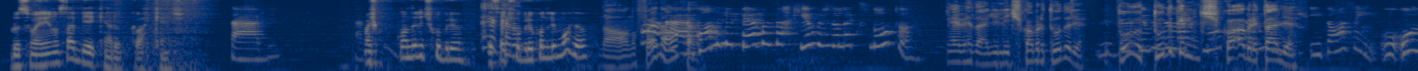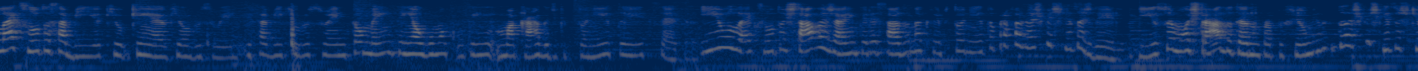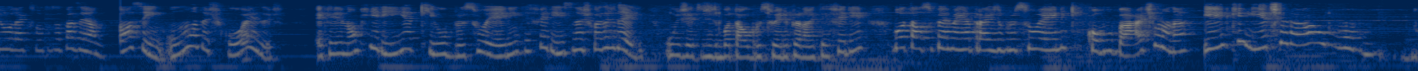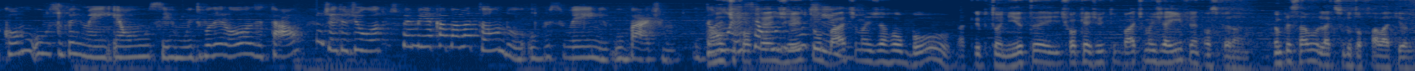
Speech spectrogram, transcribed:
Bruce Wayne não sabia quem era o Clark Kent. sabe. sabe? Mas quando ele descobriu? ele só cara- descobriu quando ele morreu. Não, não foi não, cara, cara. quando ele pega os arquivos do Lex Luthor. É verdade, ele descobre tudo ali. Tudo, tudo do que ele descobre tá ali. Então, assim, o, o Lex Luthor sabia que, quem é, quem é o Bruce Wayne e sabia que o Bruce Wayne também tem alguma tem uma carga de kryptonita e etc. E o Lex Luthor estava já interessado na kryptonita para fazer as pesquisas dele. E isso é mostrado até no próprio filme das pesquisas que o Lex Luthor está fazendo. Então, assim, uma das coisas é que ele não queria que o Bruce Wayne interferisse nas coisas dele. Um jeito de botar o Bruce Wayne pra não interferir, botar o Superman atrás do Bruce Wayne, que- como Batman, né? E queria tirar o. Como o Superman é um ser muito poderoso e tal, de um jeito ou de outro, o Superman ia acabar matando o Bruce Wayne, o Batman. Então, Mas de esse é qualquer um dos jeito o. Batman já roubou a Kryptonita e de qualquer jeito o Batman já ia enfrentar o Super-Homem. Não precisava o Lex Luthor falar aquilo.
